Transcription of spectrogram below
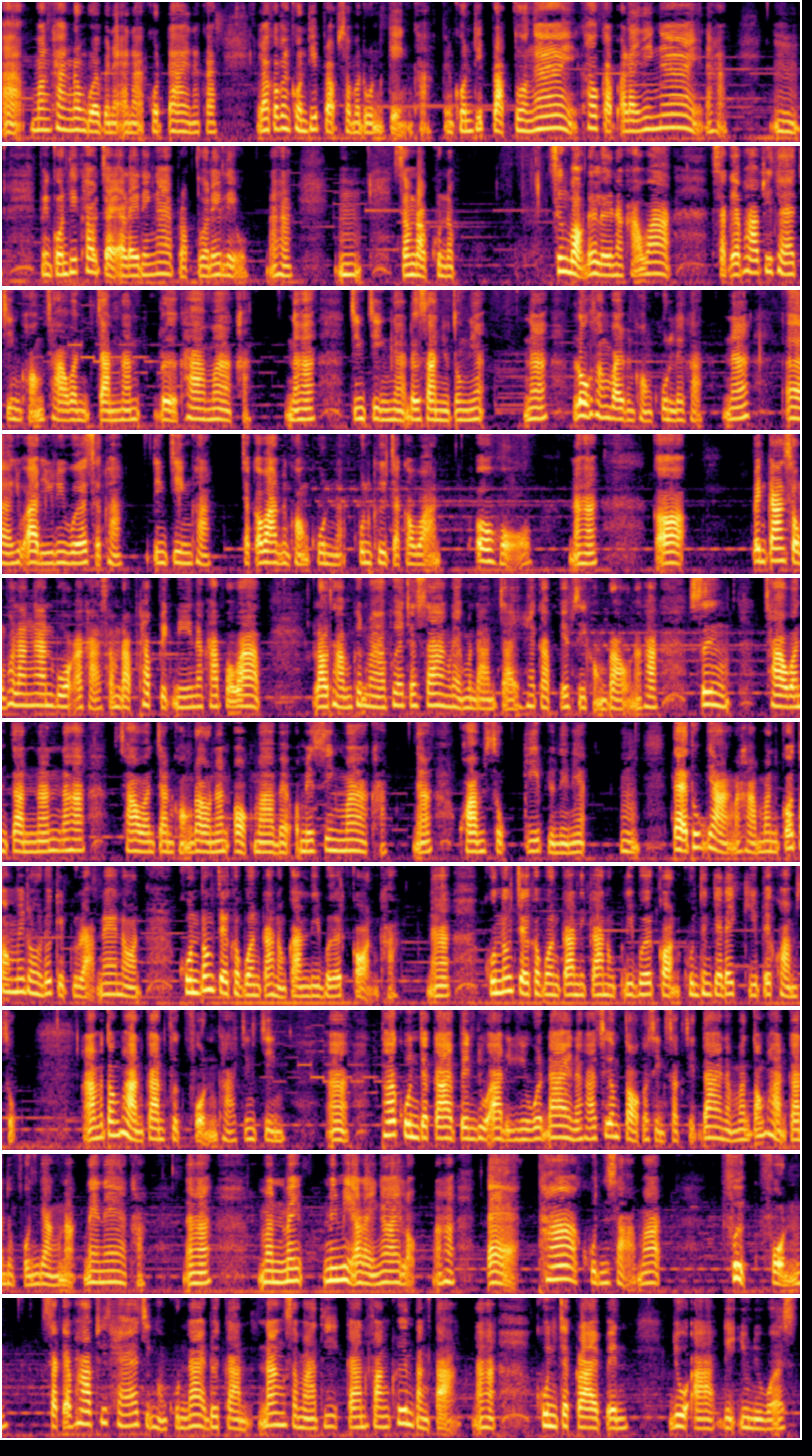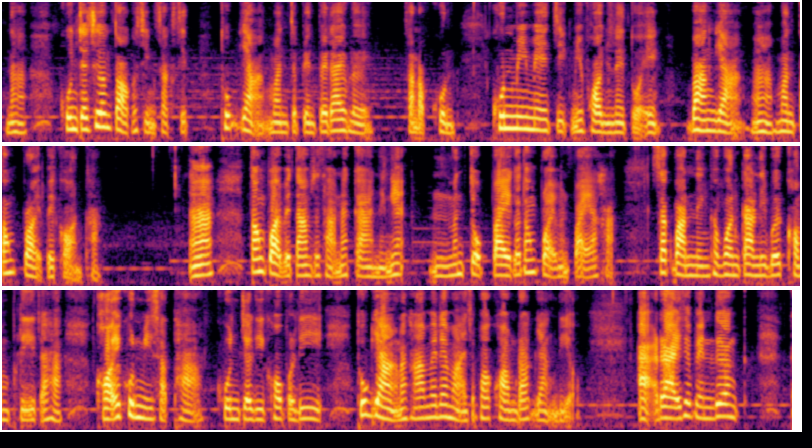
อ่ามั่งคั่งร่ำรวยไปในอนาคตได้นะคะ แล้วก็เป็นคนที่ปรับสมดุลเก่งค่ะ เป็นคนที่ปรับตัวง่ายเข้ากับอะไรได้ง่ายนะคะ อืมเป็นคนที่เข้าใจอะไรได้ง่าย ปรับตัวได้เร็วนะคะอืมสำหรับคุณซึ่งบอกได้เลยนะคะว่า ศักยภาพที่แท้จริงของชาววันจันทร์นั้นเลอค่ามากค่ะนะคะจริงๆนะเดอะซันอยู่ตรงเนี้ยนะโลกทั้งใบเป็นของคุณเลยค่ะนะเอ่อ you are the universe ค่ะ จริง ๆ ค่ะ จักรวาลเป็นของคุณนะคุณคือจักรวาล โอ้โหนะคะก็เป็นการส่งพลังงานบวกอะค่ะสำหรับท็อปิกนี้นะคะ เพราะว่า เราทำขึ้นมาเพื่อจะสร้างแรงบันดาลใจให้กับ FC ของเรานะคะ ซึ่งชาววันจันทร์นั้นนะคะ ชาววันจันทร์ของเรานั้นออกมาแบบ Amazing มากค่ะนะความสุขกีฟอยู่ในเนี้ยอืมแต่ทุกอย่างนะคะมันก็ต้องไม่โรยด้วยกลีบกุหลาบแน่นอน คุณต้องเจอกระบวนการของการรีเบิร์ตก่อนค่ะนะคุณต้องเจอกระบวนการในการรีเบิร์ตก่อน คุณถึงจะได้กีฟได้ความสุข อ่ามันต้องผ่านการฝึกฝนค่ะจริงๆอ่าถ้าคุณจะกลายเป็น you are the universe ได้นะคะ เชื่อมต่อกับสิ่งศักดิ์สิทธิ์ได้นะมันต้องผ่านการฝึกฝนอย่างหนักแน่ ๆค่ะนะคะมันไม่ไม่มีอะไรง่ายหรอกนะคะแต่ถ้าคุณสามารถฝึกฝนศักยภาพที่แท้จริงของคุณได้ โดยการนั่งสมาธิการฟังคลื่นต่างๆนะคะคุณจะกลายเป็น you are the universe นะคะคุณจะเชื่อมต่อกับสิ่งศักดิ์สิทธิ์ทุกอย่างมันจะเป็นไปได้เลยสำหรับคุณ คุณมีเมจิกมีพรอยู่ในตัวเอง บางอย่างอะมันต้องปล่อยไปก่อนค่ะนะต้องปล่อยไปตามสถานการณ์อย่างเงี้ยมันจบไปก็ต้องปล่อยมันไปอะค่ะ สักวันหนึ่งขบวนการ reverse complete อะค่ะ ขอให้คุณมีศรัทธา คุณจะ recovery ทุกอย่างนะคะ ไม่ได้หมายเฉพาะความรักอย่างเดียว อะไรที่เป็นเรื่อง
